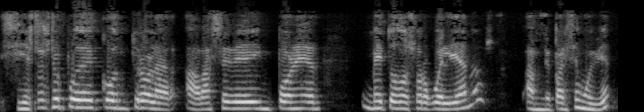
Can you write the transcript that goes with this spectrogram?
si eso se puede controlar a base de imponer métodos orwellianos, a mí me parece muy bien.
